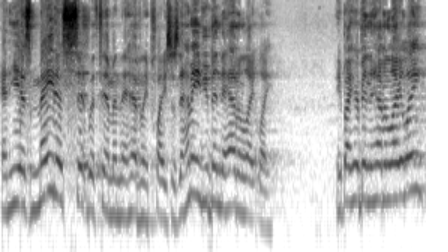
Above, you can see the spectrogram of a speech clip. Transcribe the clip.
And he has made us sit with him in the heavenly places. Now, how many of you been to heaven lately? Anybody here been to heaven lately?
